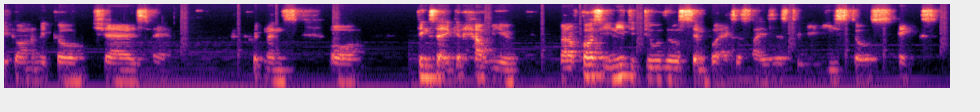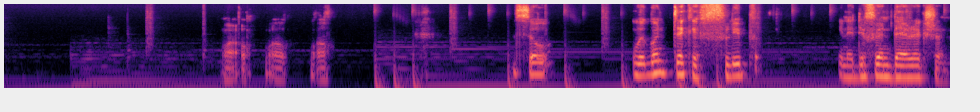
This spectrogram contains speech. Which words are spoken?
economical shares and equipments or things that could help you. But of course, you need to do those simple exercises to release those aches. Wow, wow, wow. So we're going to take a flip in a different direction.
